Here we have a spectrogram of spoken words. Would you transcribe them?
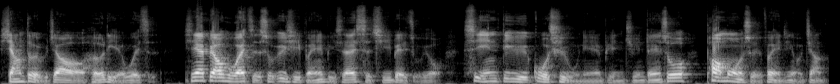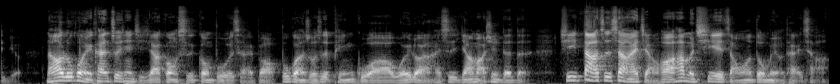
相对比较合理的位置。现在标普五百指数预期本益比是在十七倍左右，是已经低于过去五年的平均，等于说泡沫的水分已经有降低了。然后，如果你看最近几家公司公布的财报，不管说是苹果啊、微软还是亚马逊等等，其实大致上来讲的话，他们企业展望都没有太差，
